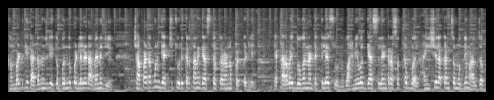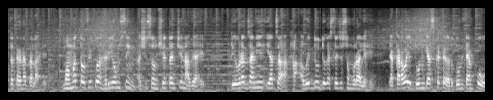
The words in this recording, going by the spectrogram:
खंबाटकी घाटानजीक एका बंद पडलेल्या डाब्यानजीक छापा टाकून गॅसची चोरी करताना गॅस तस्करांना पकडले. या कारवाईत दोघांना अटक केली असून वाहने व गॅस सिलेंडर असा तब्बल ऐंशी लाखांचा मुद्देमाल जप्त करण्यात आला आहे. मोहम्मद तौफिक व हरिओम सिंग अशी संशयितांची नावे आहेत. देवराज जानी याचा हा अवैध उद्योग असल्याचे समोर आले आहे. या कारवाईत दोन गॅस कटर दोन टेम्पो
